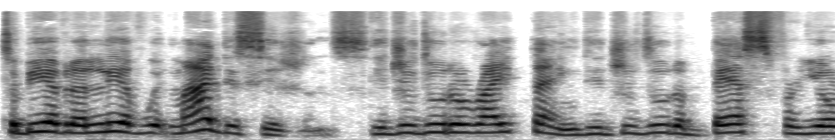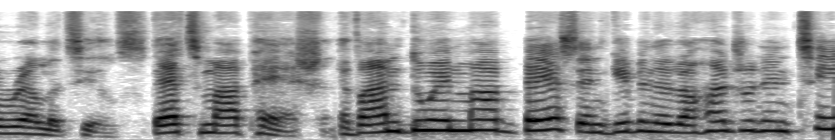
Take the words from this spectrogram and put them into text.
to be able to live with my decisions. Did you do the right thing? Did you do the best for your relatives? That's my passion. If I'm doing my best and giving it 110,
